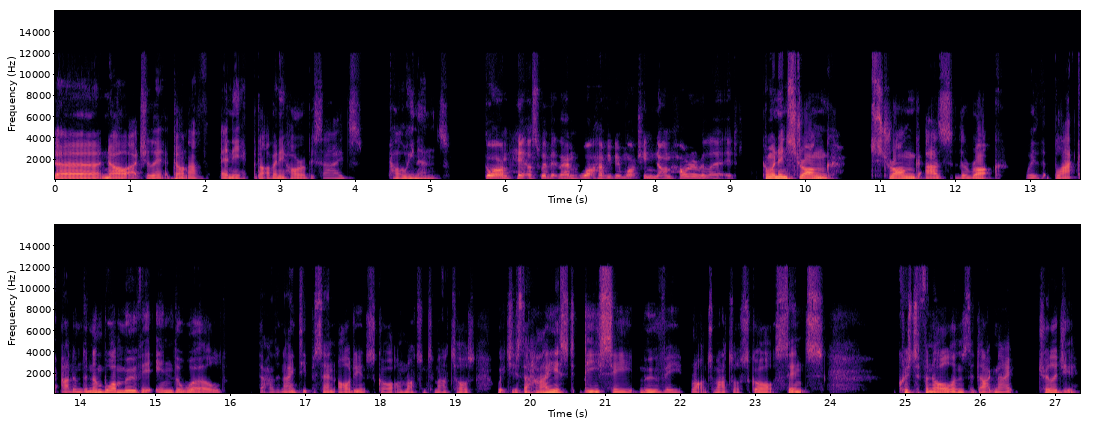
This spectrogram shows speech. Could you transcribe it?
Uh, no, actually, I don't have any. I don't have any horror besides Halloween ends. go on, hit us with it. Then, what have you been watching non-horror related? Coming in strong, strong as The Rock with Black Adam, the number one movie in the world that has a 90% audience score on Rotten Tomatoes, which is the highest DC movie Rotten Tomatoes score since Christopher Nolan's The Dark Knight trilogy.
